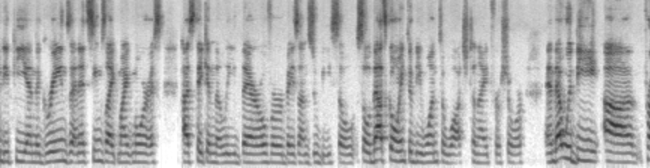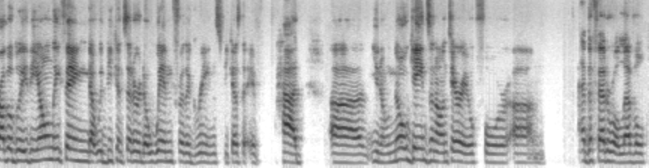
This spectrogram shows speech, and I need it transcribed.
NDP and the Greens, and it seems like Mike Morrice has taken the lead there over Beisan Zubi. So, so that's going to be one to watch tonight for sure. And that would be probably the only thing that would be considered a win for the Greens because they've had, you know, no gains in Ontario for um, at the federal level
